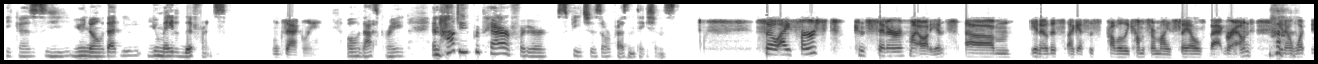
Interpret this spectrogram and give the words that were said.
because you know that you you made a difference. Exactly. Oh that's great. And how do you prepare for your speeches or presentations? So i first consider my audience um, you know this i guess this probably comes from my sales background you know what do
